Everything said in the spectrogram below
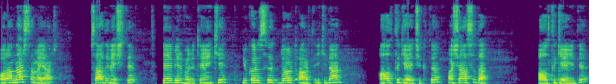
Oranlarsam eğer sadeleşti. T1 bölü T2 yukarısı 4 artı 2'den 6G çıktı. Aşağısı da 6G idi.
